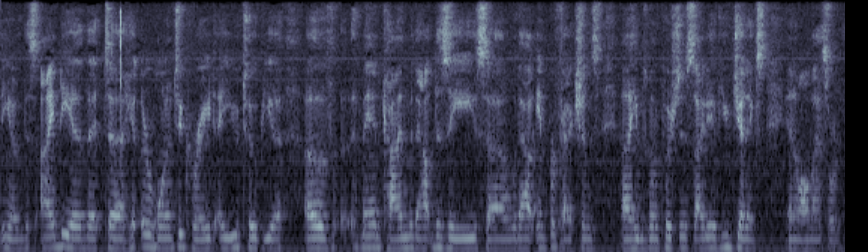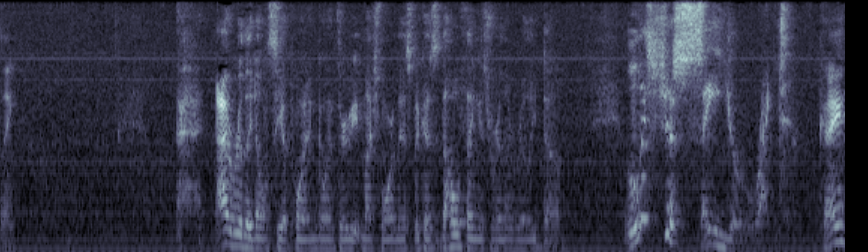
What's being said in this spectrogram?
you know this idea that uh, Hitler wanted to create a utopia of mankind without disease, uh, without imperfections. Uh, he was going to push this idea of eugenics and all that sort of thing. I really don't see a point in going through much more of this because the whole thing is really, really dumb let's just say you're right. Okay?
